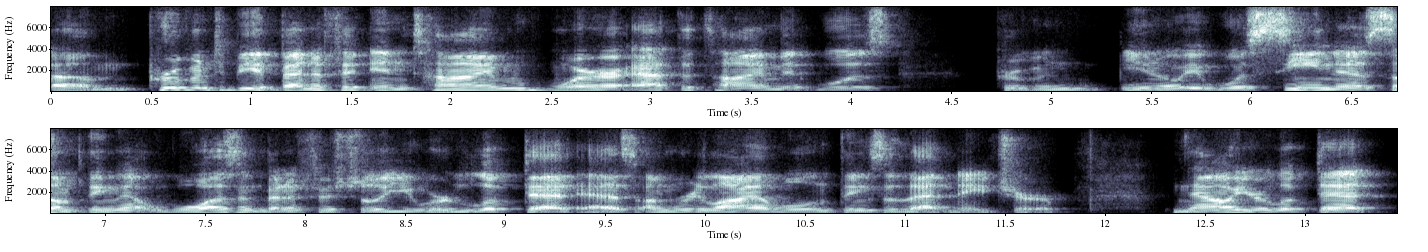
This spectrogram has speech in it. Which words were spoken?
um, proven to be a benefit in time, where at the time it was proven, you know, it was seen as something that wasn't beneficial. You were looked at as unreliable and things of that nature. Now you're looked at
